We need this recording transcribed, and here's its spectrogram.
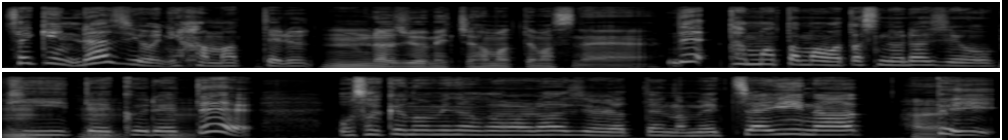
最近ラジオにハマってる。うん、ラジオめっちゃハマってますね。で、たまたま私のラジオを聞いてくれて、うんうんお酒飲みながらラジオやってんのめっちゃいいなって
